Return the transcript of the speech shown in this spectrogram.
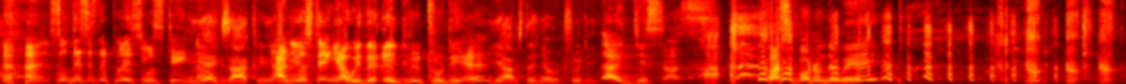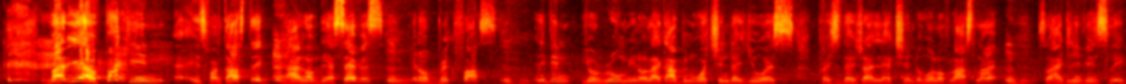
so this is the place you're staying now. Yeah, exactly. And you're staying here with the, uh, Trudy, eh? yeah, I'm staying here with Trudy. Ah, Jesus. Passport on the way. But yeah, Park Inn is fantastic. I uh-huh. love their service. Mm-hmm. You know, breakfast, mm-hmm. even your room. You know, like I've been watching the U.S. presidential election the whole of last night, mm-hmm. so I didn't even sleep.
